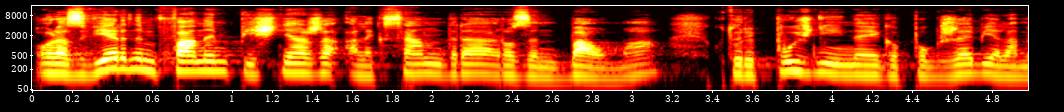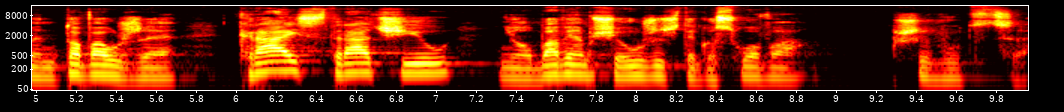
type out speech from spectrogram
oraz wiernym fanem pieśniarza Aleksandra Rosenbauma, który później na jego pogrzebie lamentował, że kraj stracił, nie obawiam się użyć tego słowa, przywódcę.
